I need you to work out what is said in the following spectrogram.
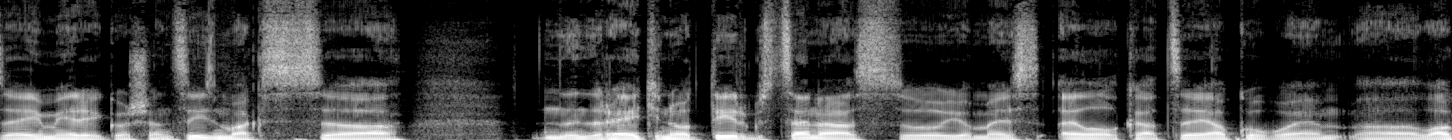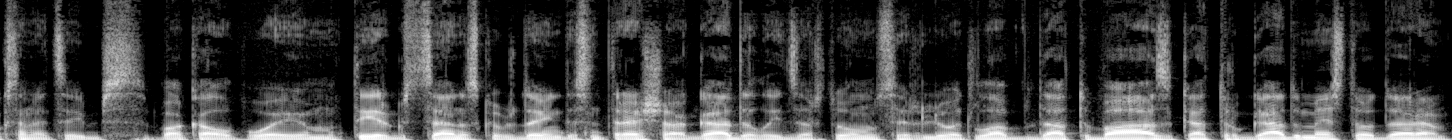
sējuma ierīkošanas izmaksas. Uh, Rēķinot tirgus cenās, jo mēs LLC apkopojam uh, lauksaimniecības pakalpojumu tirgus cenas kopš 93. gada. Līdz ar to mums ir ļoti laba datu bāze. Katru gadu mēs to darām.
